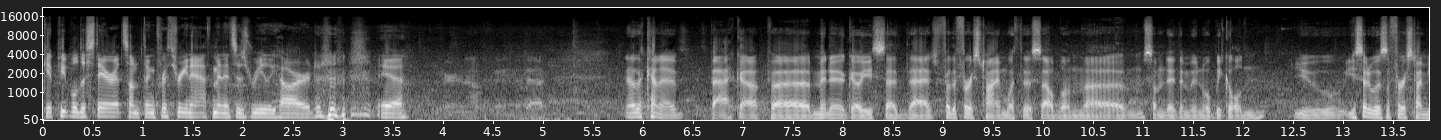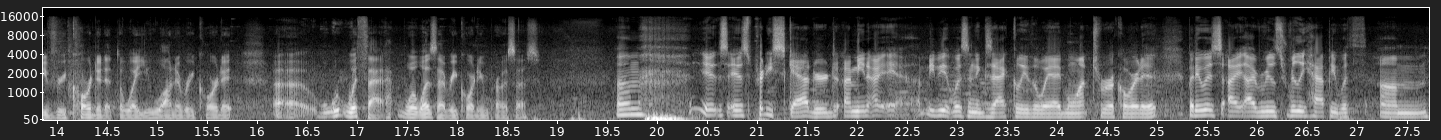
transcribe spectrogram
get people to stare at something for three and a half minutes is really hard. yeah. Fair enough. And, uh, now to kind of back up uh, a minute ago, you said that for the first time with this album, uh, "Someday the Moon Will Be Golden," you you said it was the first time you've recorded it the way you want to record it. Uh, with that, what was that recording process? Um, it was, pretty scattered. I mean, I, maybe it wasn't exactly the way I'd want to record it, but it was. I, I was really happy with um,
